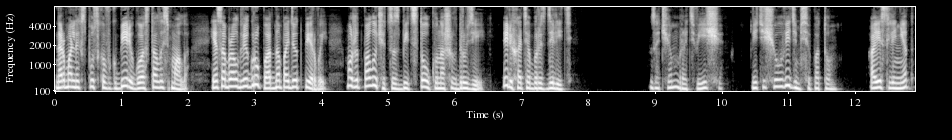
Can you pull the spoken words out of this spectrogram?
Нормальных спусков к берегу осталось мало. Я собрал две группы, одна пойдет первой. Может, получится сбить с толку наших друзей. Или хотя бы разделить». «Зачем брать вещи? Ведь еще увидимся потом». «А если нет?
